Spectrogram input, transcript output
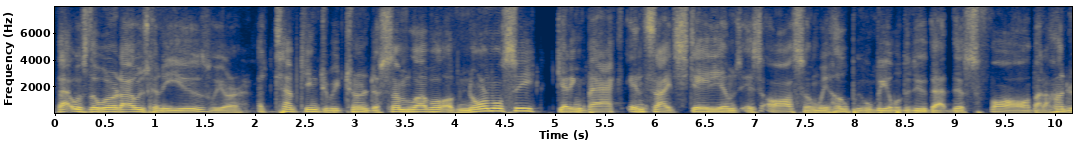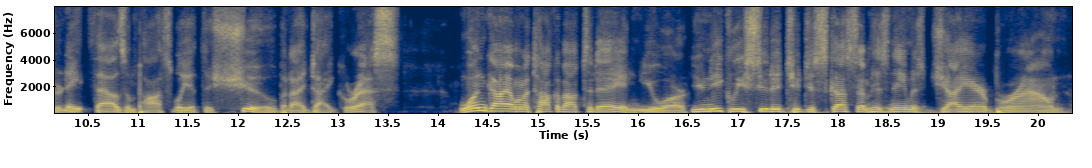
That was the word I was going to use. We are attempting to return to some level of normalcy. Getting back inside stadiums is awesome. We hope we will be able to do that this fall, about 108,000 possibly at the shoe, but I digress. One guy I want to talk about today, and you are uniquely suited to discuss him. His name is Jyaire Brown.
